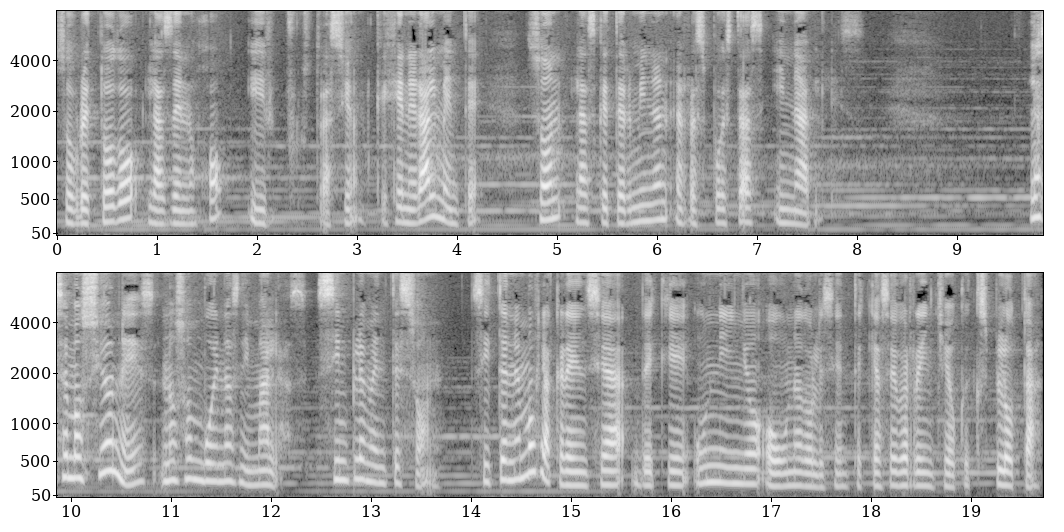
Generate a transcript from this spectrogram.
sobre todo las de enojo y frustración, que generalmente son las que terminan en respuestas inhábiles. Las emociones no son buenas ni malas, simplemente son. Si tenemos la creencia de que un niño o un adolescente que hace berrinche o que explota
